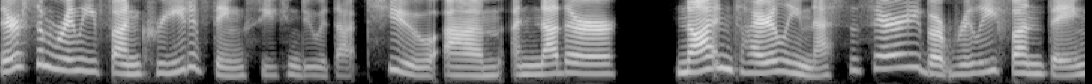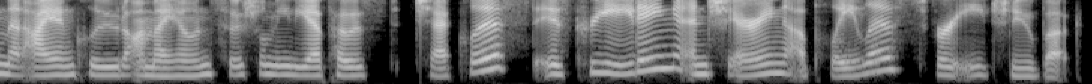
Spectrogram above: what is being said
There are some really fun creative things you can do with that too. Um, another not entirely necessary, but really fun thing that I include on my own social media post checklist is creating and sharing a playlist for each new book.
